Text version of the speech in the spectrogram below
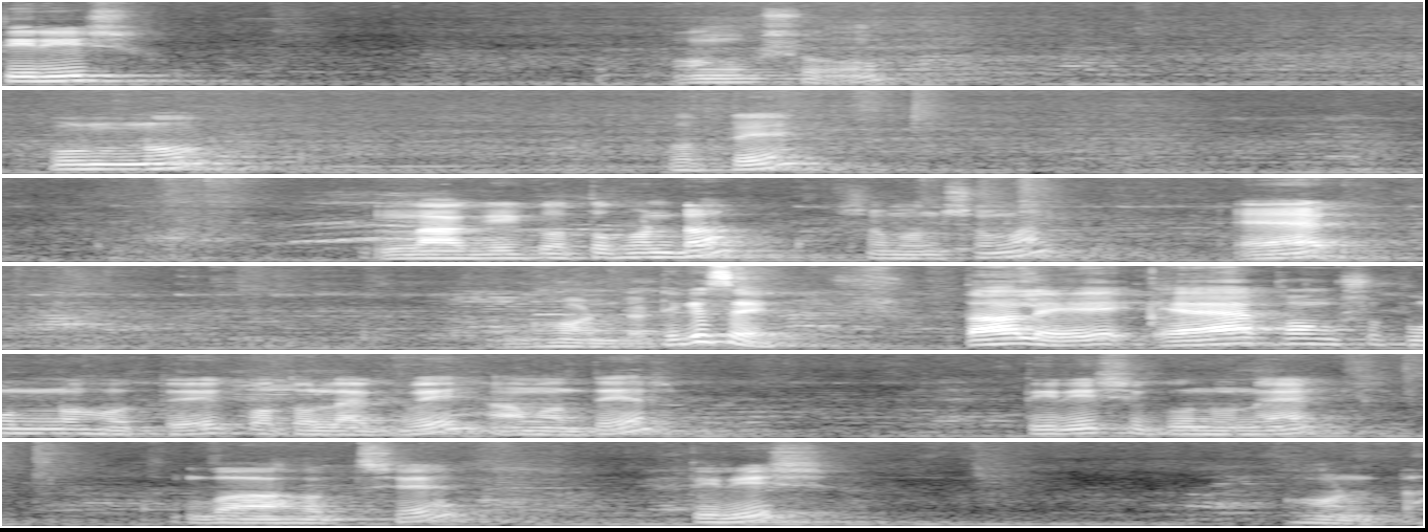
তিরিশ অংশ পূর্ণ হতে লাগে কত ঘণ্টা? সমান সমান এক ঘণ্টা, ঠিক আছে? তাহলে এক অংশ পূর্ণ হতে কত লাগবে? আমাদের তিরিশ গুণন এক বা হচ্ছে তিরিশ ঘণ্টা।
